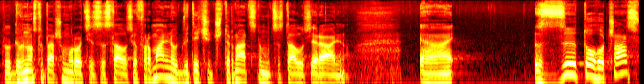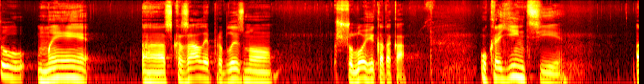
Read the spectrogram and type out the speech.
Тобто, в 91-му році це сталося формально, в 2014-му це сталося реально. Е, з того часу ми е, сказали приблизно, що логіка така: українці е,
